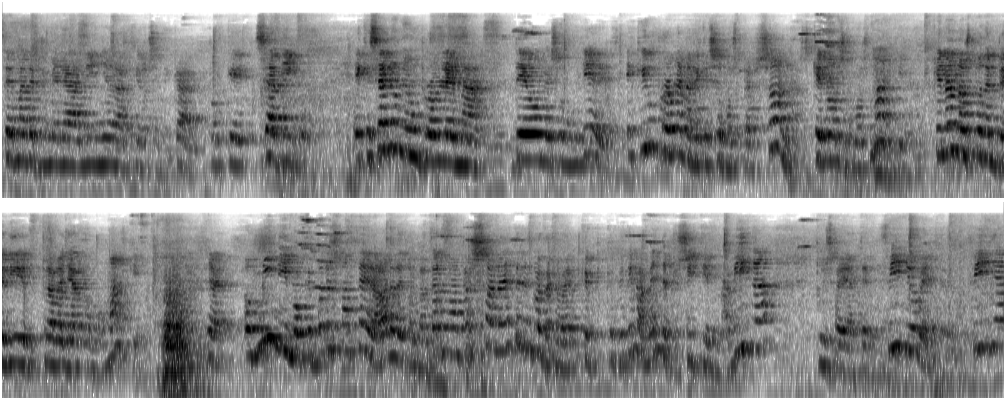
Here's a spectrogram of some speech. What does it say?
tema de primeira liña da acción sindical, porque xa digo, é que xa non é un problema de homes ou mulleres, é que é un problema de que somos personas, que non somos máquinas, que non nos poden pedir traballar como máquinas. O, sea, o mínimo que podes facer a hora de contratar unha persona é ter en conta que, que pero si tiene unha vida, pois vai a ter un fillo, vai a ter unha filla,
